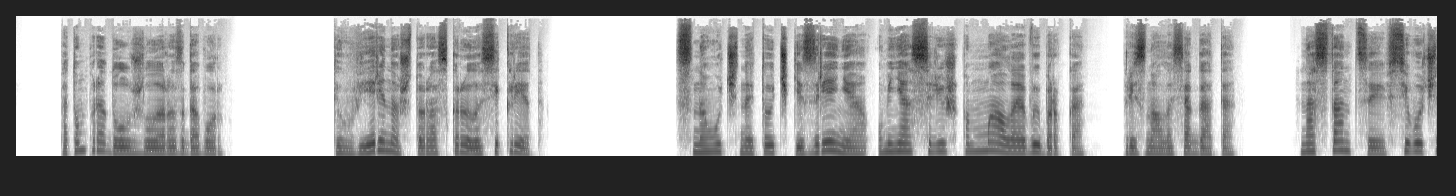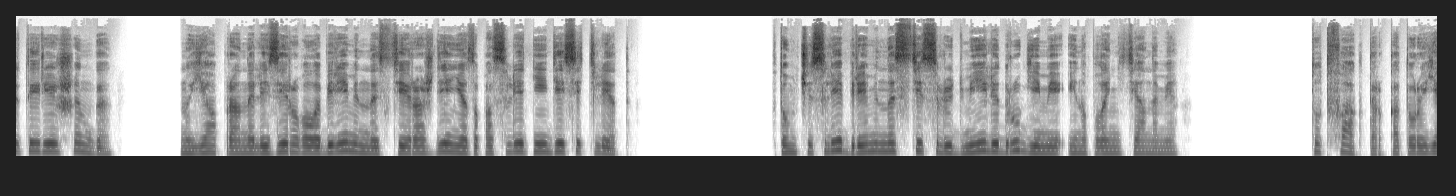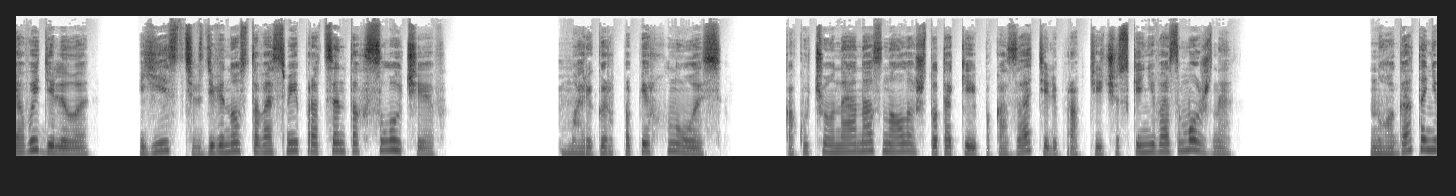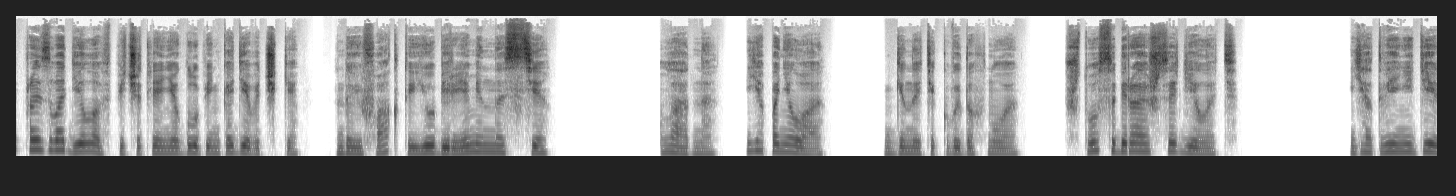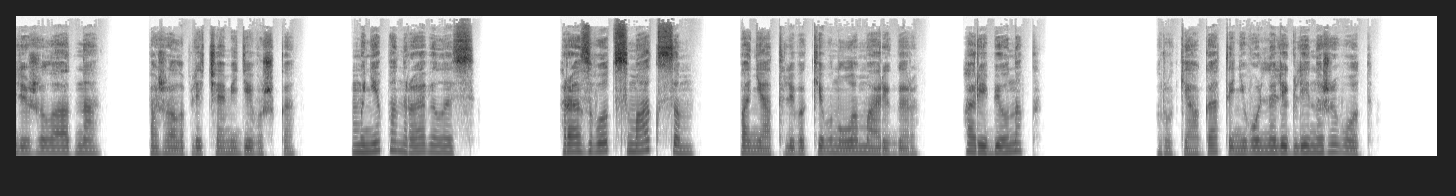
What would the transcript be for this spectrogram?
Потом продолжила разговор. «Ты уверена, что раскрыла секрет?» «С научной точки зрения у меня слишком малая выборка», призналась Агата. «На станции всего четыре шинга, но я проанализировала беременности и рождения за последние десять лет, в том числе беременности с людьми или другими инопланетянами. Тот фактор, который я выделила, есть в 98% случаев. Маригар поперхнулась. Как ученая она знала, что такие показатели практически невозможны. Но Агата не производила впечатления глупенькой девочки, да и факт ее беременности. «Ладно, я поняла», — генетик выдохнула. «Что собираешься делать?» «Я две недели жила одна», — пожала плечами девушка. «Мне понравилось». «Развод с Максом?» — понятливо кивнула Маригар. «А ребенок?» Руки Агаты невольно легли на живот.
